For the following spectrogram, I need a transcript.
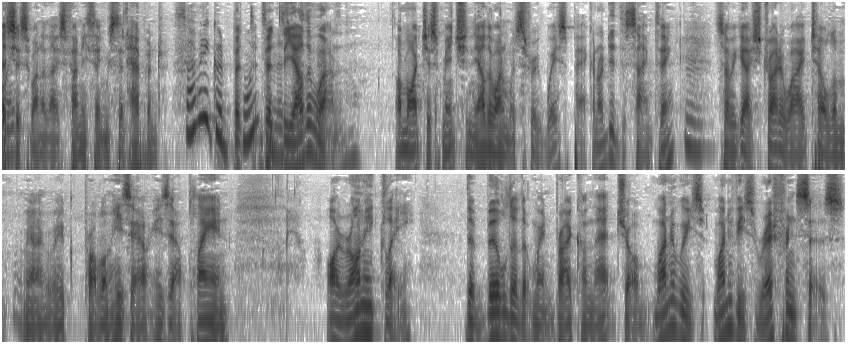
that's just one of those funny things that happened. so many good But points. but the other podcast. one, I might just mention the other one was through Westpac, and I did the same thing. So we go straight away, tell them, you know, we have problem. Here's our here's our plan. Ironically, the builder that went broke on that job, one of his one of his references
